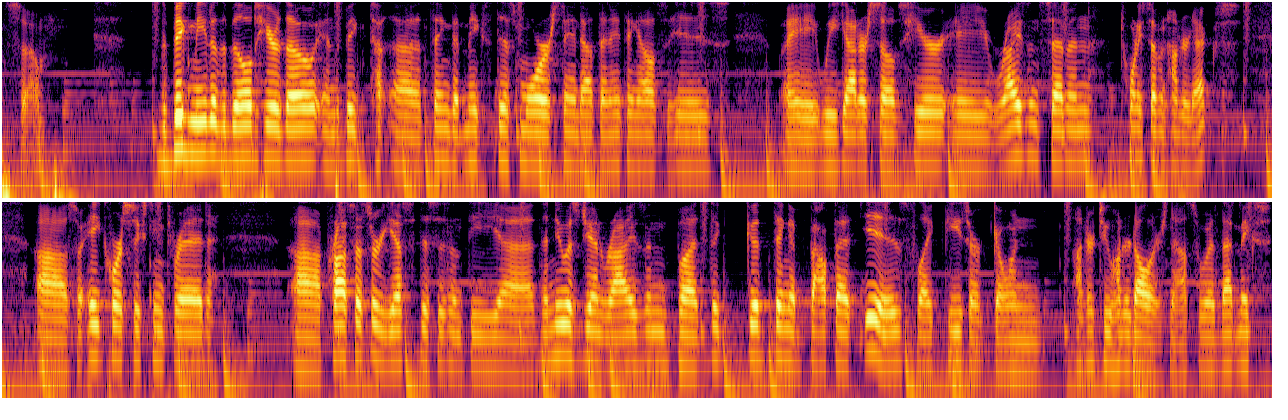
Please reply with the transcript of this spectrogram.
So the big meat of the build here though, and the big uh, thing that makes this more stand out than anything else is a, we got ourselves here a Ryzen 7 2700X. Uh, so 8 core, 16 thread uh, processor. Yes, this isn't the uh, the newest gen Ryzen, but the good thing about that is like these are going under $200 now. So that makes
